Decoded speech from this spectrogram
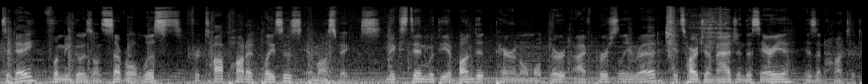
Today, Flamingo is on several lists for top haunted places in Las Vegas. Mixed in with the abundant paranormal dirt I've personally read, it's hard to imagine this area isn't haunted.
